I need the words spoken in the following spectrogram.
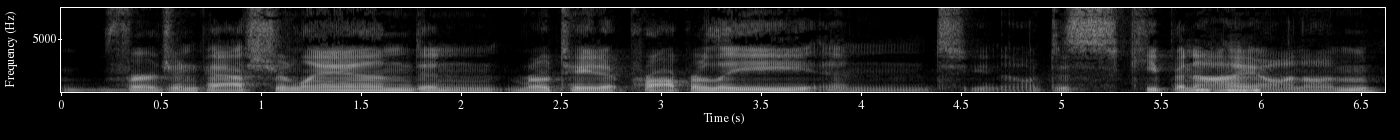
virgin pasture land and rotate it properly and, you know, just keep an eye on them.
